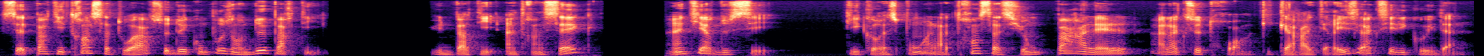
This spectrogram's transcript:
cette partie translatoire se décompose en deux parties. Une partie intrinsèque, 1 tiers de C, qui correspond à la translation parallèle à l'axe 3 qui caractérise l'axe hélicoïdal.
